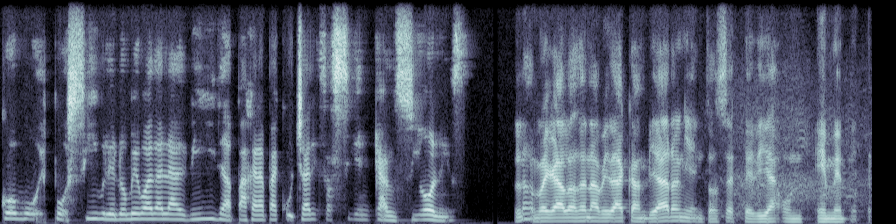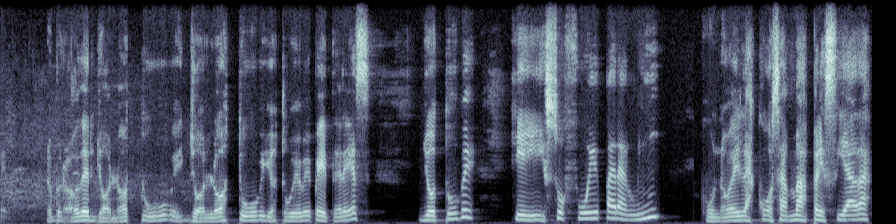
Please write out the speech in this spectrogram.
¿cómo es posible? No me va a dar la vida para, para escuchar esas 100 canciones. Los regalos de Navidad cambiaron y entonces pedías un MP3. No, brother, yo lo tuve, yo lo tuve, yo tuve MP3, yo tuve que eso fue para mí una de las cosas más preciadas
